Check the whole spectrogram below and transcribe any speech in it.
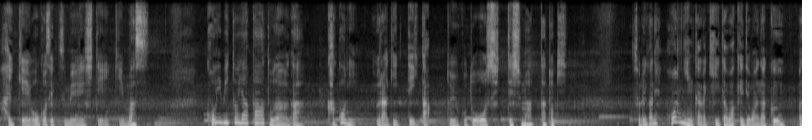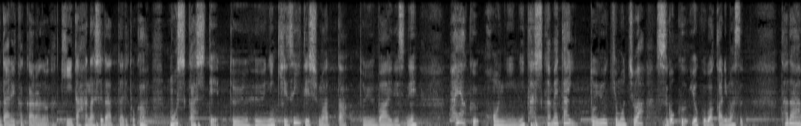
背景をご説明していきます。恋人やパートナーが過去に裏切っていたということを知ってしまった時それがね本人から聞いたわけではなく、まあ、誰かからのが聞いた話だったりとかもしかしてというふうに気づいてしまったという場合ですね早く本人に確かめたいという気持ちはすごくよくわかります。ただ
